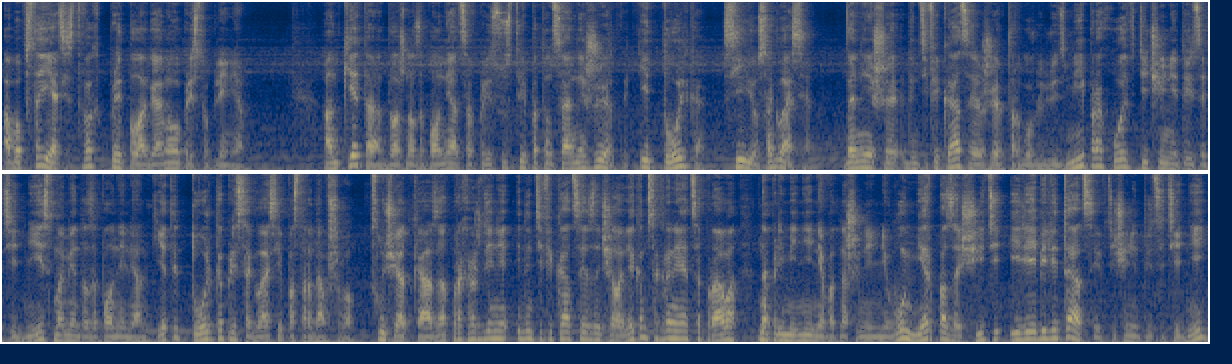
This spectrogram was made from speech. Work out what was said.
об обстоятельствах предполагаемого преступления. Анкета должна заполняться в присутствии потенциальной жертвы и только с ее согласия. Дальнейшая идентификация жертв торговли людьми проходит в течение 30 дней с момента заполнения анкеты только при согласии пострадавшего. В случае отказа от прохождения идентификации за человеком сохраняется право на применение в отношении него мер по защите и реабилитации в течение 30 дней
